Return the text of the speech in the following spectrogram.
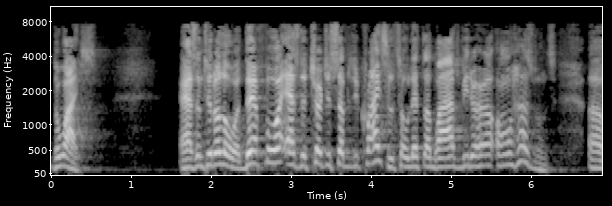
The wife's. As unto the Lord. Therefore, as the church is subject to Christ, so let the wives be to her own husbands. Uh,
